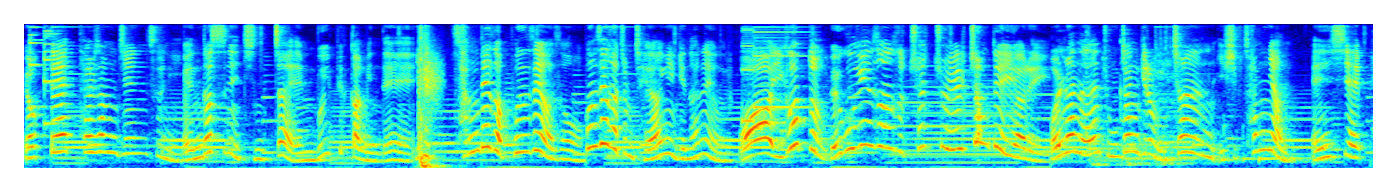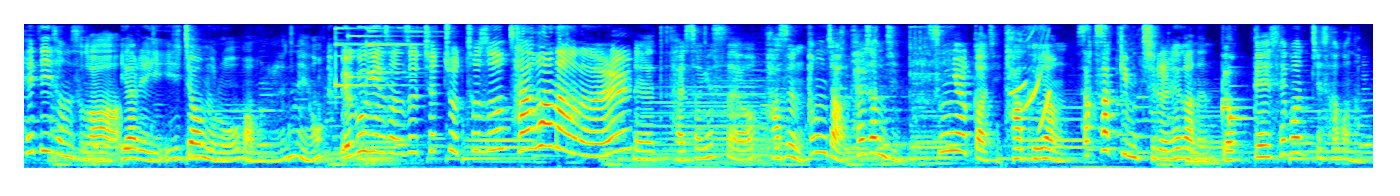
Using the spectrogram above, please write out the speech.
역대 탈삼진 순위. 앤더슨이 진짜 MVP감인데 이게 상대가 폰세여서 폰세가 좀 재앙이긴 하네요. 와 이것도 외국인 선수 최초 1점대 ERA 원래는 종전 기록 2023년 NC의 패디 선수가 ERA 2점으로 마무리를 했네요. 외국인 선수 최초 투수 사관왕을 네, 또 달성했어요. 다승, 평자, 탈삼진, 승률까지 다 그냥 싹싹김치를 해가는 역대 세 번째 사 관왕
